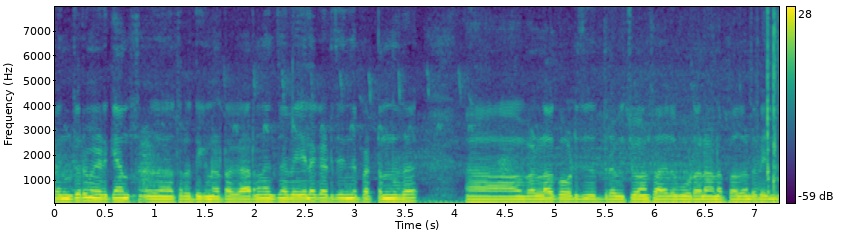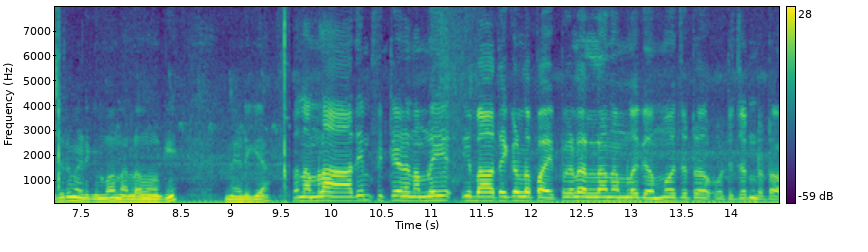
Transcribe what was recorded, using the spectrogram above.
വെഞ്ചുറി മേടിക്കാൻ ശ്രദ്ധിക്കണം കേട്ടോ. കാരണം എന്ന് വെച്ചാൽ വെയിലൊക്കെ അടിച്ച് കഴിഞ്ഞാൽ പെട്ടെന്ന് ഇത് വെള്ളമൊക്കെ ഓടിച്ച് ദ്രവിച്ചു പോകാൻ സാധ്യത കൂടുതലാണ്. അപ്പോൾ അതുകൊണ്ട് വെഞ്ചുറി മേടിക്കുമ്പോൾ നല്ലത് നോക്കി മേടിക്കുക. അപ്പോൾ നമ്മൾ ആദ്യം ഫിറ്റ് ചെയ്യണം നമ്മൾ ഈ ഭാഗത്തേക്കുള്ള പൈപ്പുകളെല്ലാം നമ്മൾ ഗം വെച്ചിട്ട് ഒട്ടിച്ചിട്ടുണ്ട് കേട്ടോ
